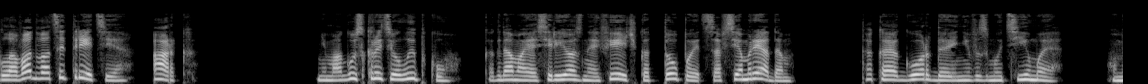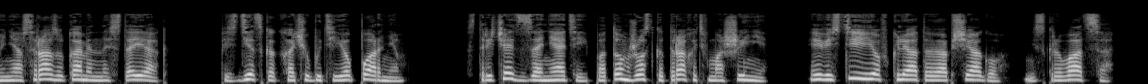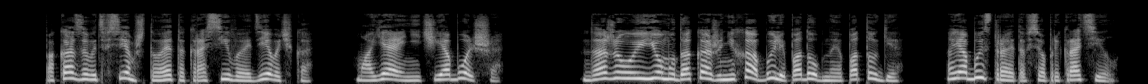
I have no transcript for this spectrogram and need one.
Глава 23. Арк. Не могу скрыть улыбку, когда моя серьезная феечка топает совсем рядом. Такая гордая и невозмутимая. У меня сразу каменный стояк. Пиздец, как хочу быть ее парнем. Встречать с занятий, потом жестко трахать в машине и вести ее в клятую общагу, не скрываться. Показывать всем, что эта красивая девочка моя и ничья больше. Даже у ее мудака-жениха были подобные потуги, но я быстро это все прекратил.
